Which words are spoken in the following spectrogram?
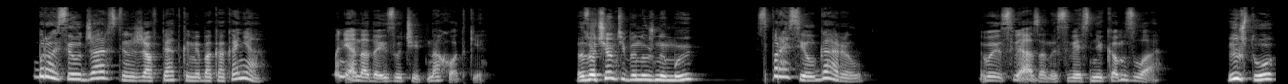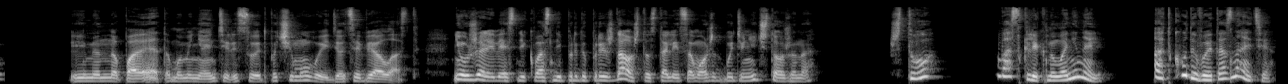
– бросил Джарстин, сжав пятками бока коня. «Мне надо изучить находки». «А зачем тебе нужны мы?» – спросил Гаррел. «Вы связаны с Вестником Зла». «И что?» «Именно поэтому меня интересует, почему вы идете в Виоласт. Неужели Вестник вас не предупреждал, что столица может быть уничтожена?» «Что?» – воскликнула Нинель. «Откуда вы это знаете?»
